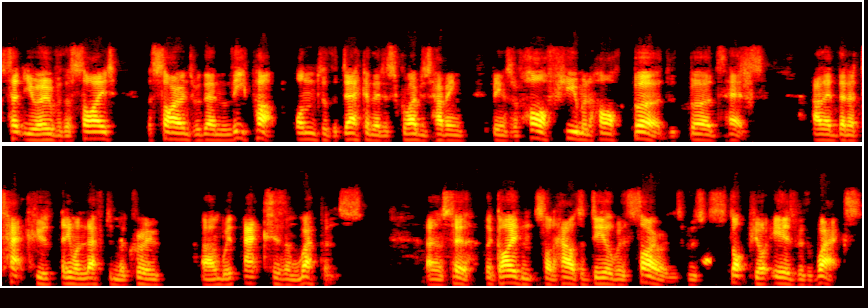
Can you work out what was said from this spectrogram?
sent you over the side, the sirens would then leap up onto the deck, and they're described as having being sort of half human, half birds with birds' heads, and they'd then attack anyone left in the crew um, with axes and weapons. And so the guidance on how to deal with sirens was to stop your ears with wax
